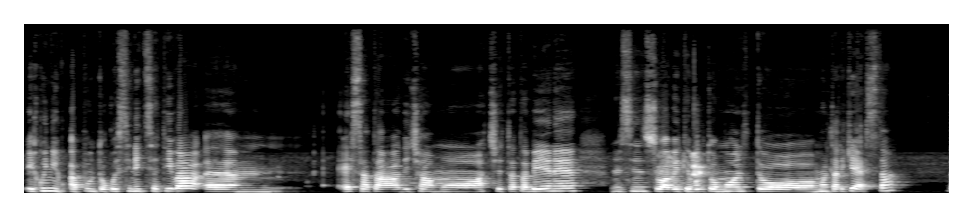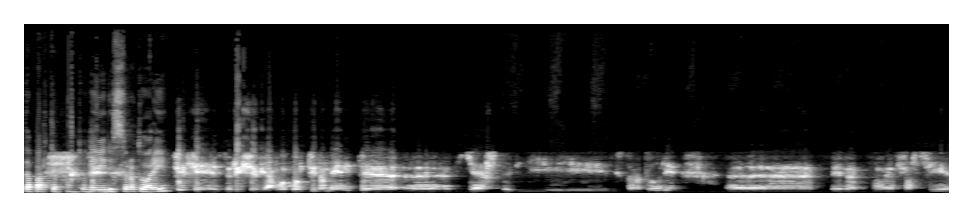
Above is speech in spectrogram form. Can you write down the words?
E quindi appunto questa iniziativa ehm, è stata diciamo accettata bene, nel senso avete avuto molto, molta richiesta da parte appunto dei ristoratori? Sì, sì, riceviamo continuamente eh, richieste di ristoratori eh, per eh, far sì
